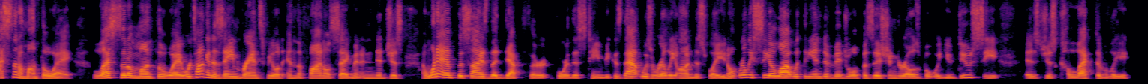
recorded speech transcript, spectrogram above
less than a month away. Less than a month away. We're talking to Zane Brancefield in the final segment, and it just I want to emphasize the depth for this team because that was really on display. You don't really see a lot with the individual position drills, but what you do see is just collectively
